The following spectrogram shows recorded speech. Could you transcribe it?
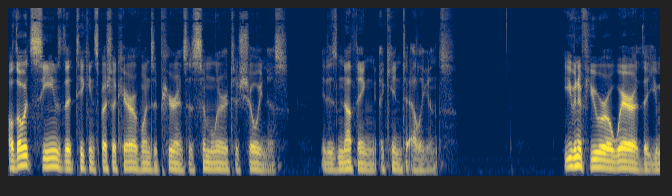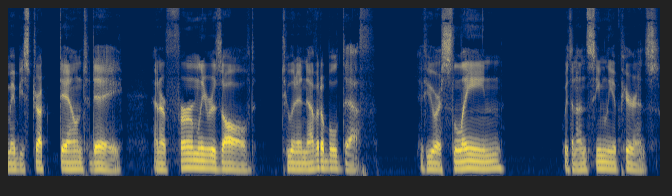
Although it seems that taking special care of one's appearance is similar to showiness, it is nothing akin to elegance. Even if you are aware that you may be struck down today and are firmly resolved to an inevitable death, if you are slain with an unseemly appearance,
